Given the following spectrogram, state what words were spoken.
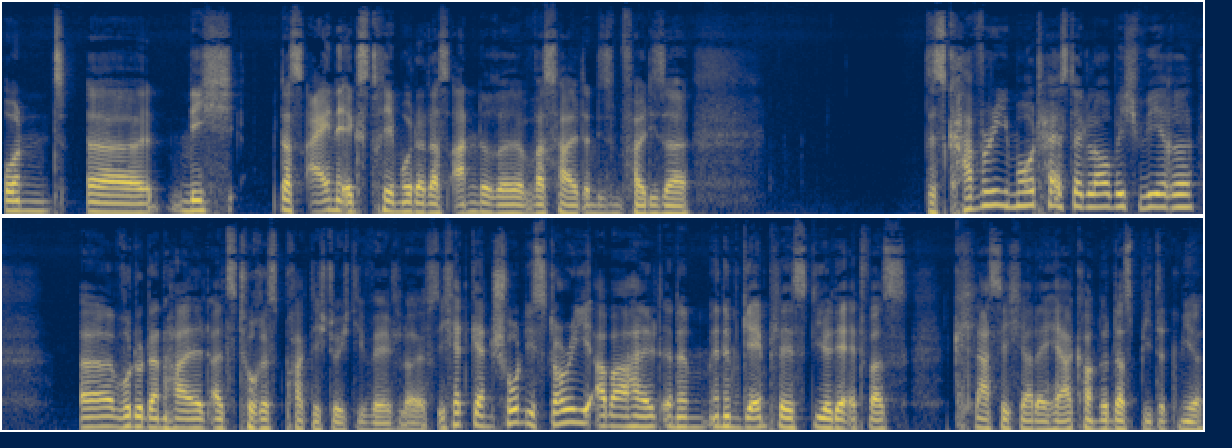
Und äh, nicht das eine Extrem oder das andere, was halt in diesem Fall dieser Discovery Mode heißt der, glaube ich, wäre, äh, wo du dann halt als Tourist praktisch durch die Welt läufst. Ich hätte gern schon die Story, aber halt in einem, in einem Gameplay-Stil, der etwas klassischer daherkommt und das bietet mir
